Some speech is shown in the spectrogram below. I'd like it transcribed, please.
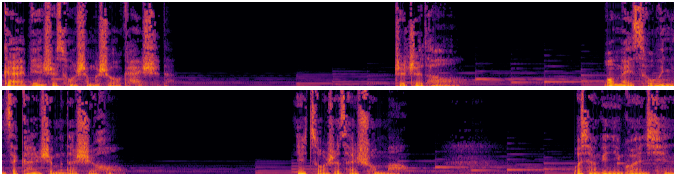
改变是从什么时候开始的，只知道。我每次问你在干什么的时候，你总是在说忙。我想给你关心，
